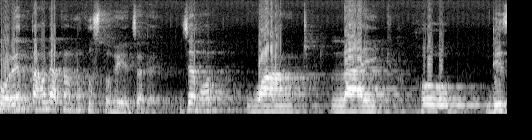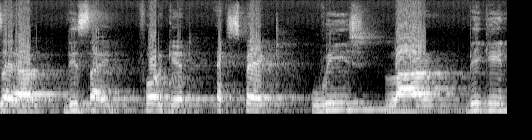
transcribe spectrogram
পড়েন, তাহলে আপনার মুখস্থ হয়ে যাবে। যেমন want like hope desire decide forget expect wish learn begin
